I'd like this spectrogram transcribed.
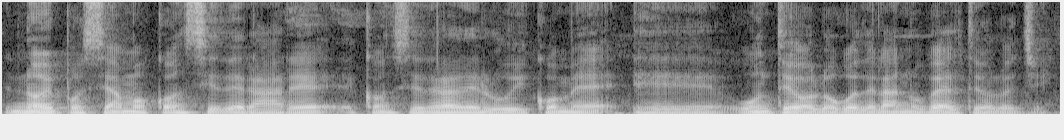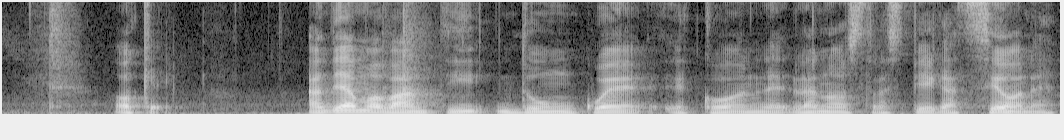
noi possiamo considerare, considerare lui come eh, un teologo della Nouvelle Théologie. Ok, andiamo avanti dunque eh, con la nostra spiegazione.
